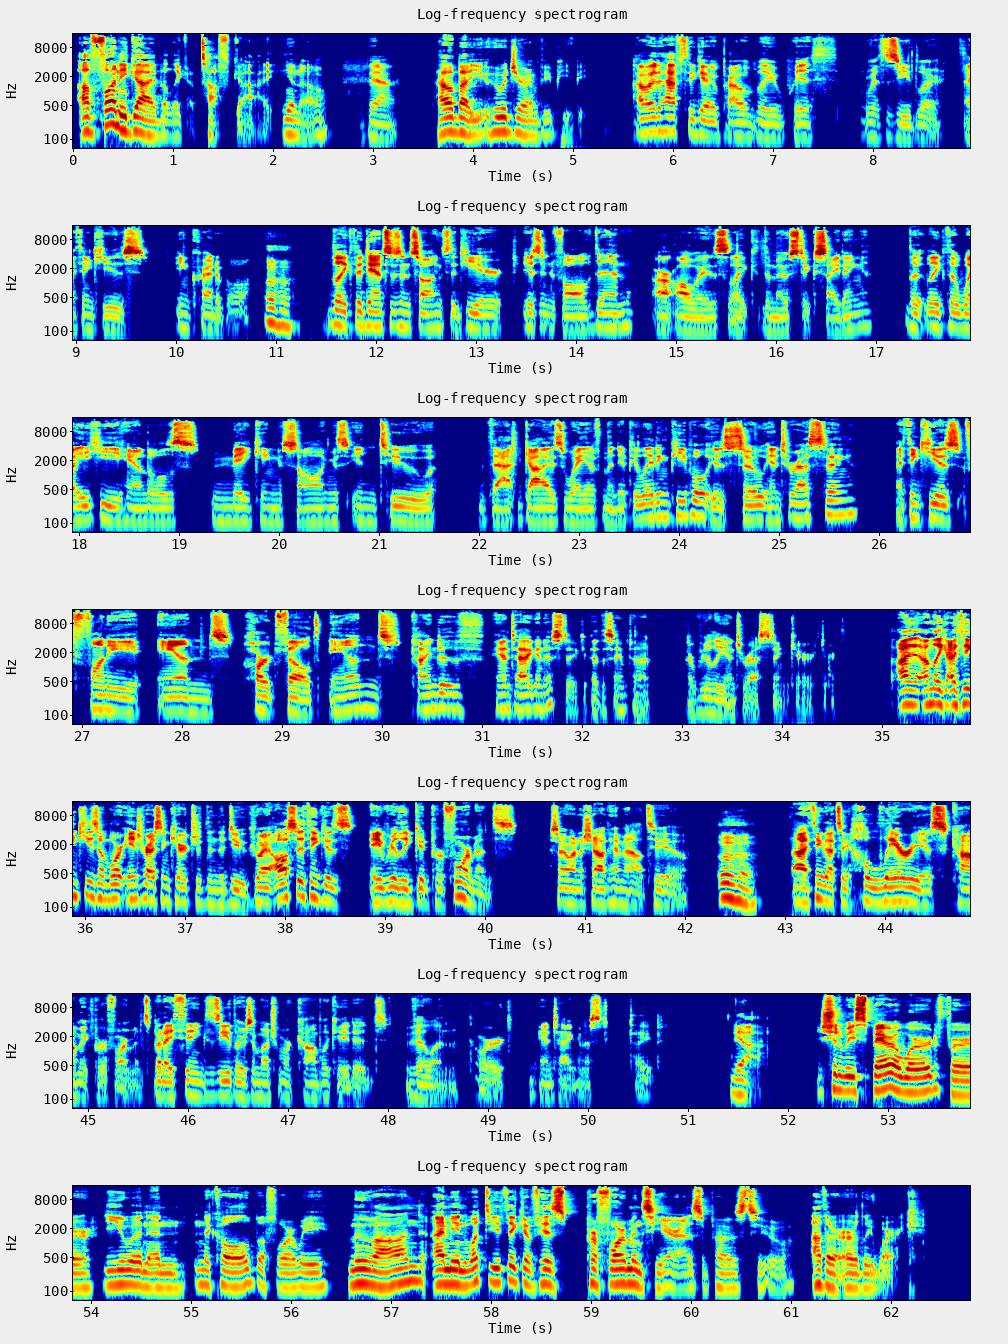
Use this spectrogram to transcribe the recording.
a funny guy, but like a tough guy, you know? Yeah. How about you? Who would your MVP be? I would have to go probably with with Zidler. I think he's incredible. Mm-hmm. Like the dances and songs that he is involved in are always like the most exciting. The, like the way he handles making songs into that guy's way of manipulating people is so interesting. I think he is funny and heartfelt and kind of antagonistic at the same time. A really interesting character. I, am like I think he's a more interesting character than the Duke, who I also think is a really good performance. So I want to shout him out too. Mm-hmm. I think that's a hilarious comic performance, but I think Zidler's a much more complicated villain or antagonist type. Yeah. Should we spare a word for Ewan and Nicole before we move on? I mean, what do you think of his performance here as opposed to other early work?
